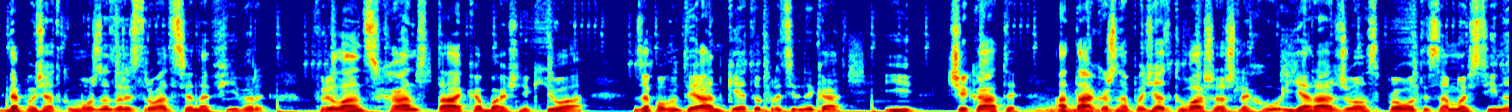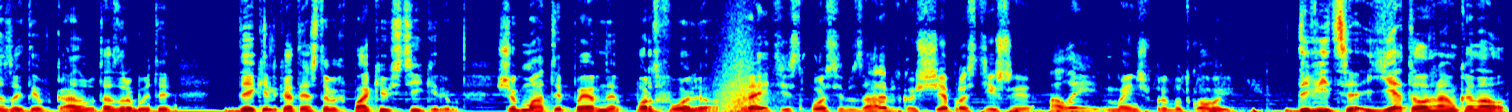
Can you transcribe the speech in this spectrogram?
Для початку можна зареєструватися на Fiverr, Freelance Hunt та Кабачник.ua, заповнити анкету працівника і чекати. А також на початку вашого шляху я раджу вам спробувати самостійно зайти в канву та зробити декілька тестових паків стікерів, щоб мати певне портфоліо. Третій спосіб заробітку ще простіший, але й менш прибутковий. Дивіться, є телеграм-канал,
